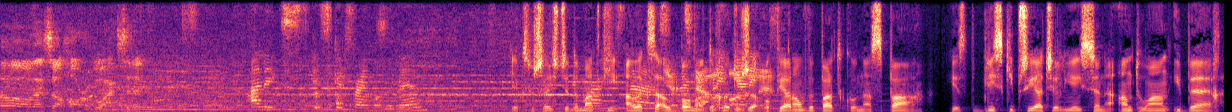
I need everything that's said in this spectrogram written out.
Oh, that's a horrible accident. Alex. Jak słyszeliście do matki Alexa Albona dochodzi, że ofiarą wypadku na Spa jest bliski przyjaciel jej syna Antoine Hubert.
